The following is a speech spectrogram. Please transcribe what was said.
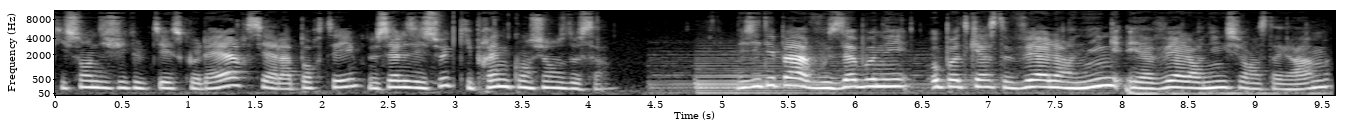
qui sont en difficulté scolaire, c'est à la portée de celles et ceux qui prennent conscience de ça. N'hésitez pas à vous abonner au podcast VA Learning et à VA Learning sur Instagram.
